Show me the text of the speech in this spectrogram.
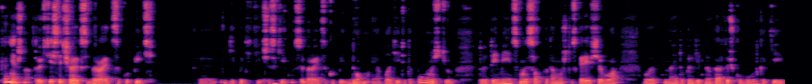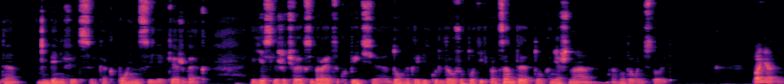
Конечно, то есть если человек собирается купить Э, гипотетически собирается купить дом и оплатить это полностью, то это имеет смысл, потому что, скорее всего, вот на эту кредитную карточку будут какие-то benefits, как points или cashback. Если же человек собирается купить э, дом на кредитку для того, чтобы платить проценты, то, конечно, оно того не стоит. Понятно.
